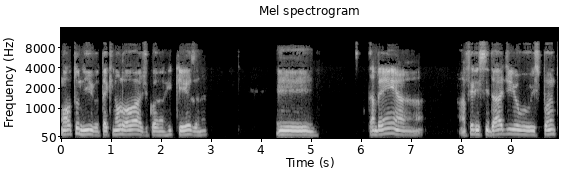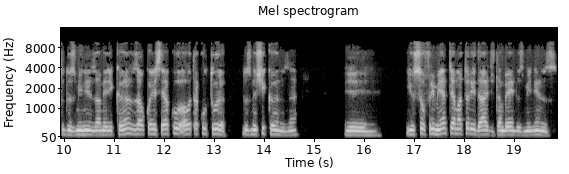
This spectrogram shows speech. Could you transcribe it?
um alto nível tecnológico, a riqueza, né? E também a, a felicidade e o espanto dos meninos americanos ao conhecer a, a outra cultura dos mexicanos, né? E, e o sofrimento e a maturidade também dos meninos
